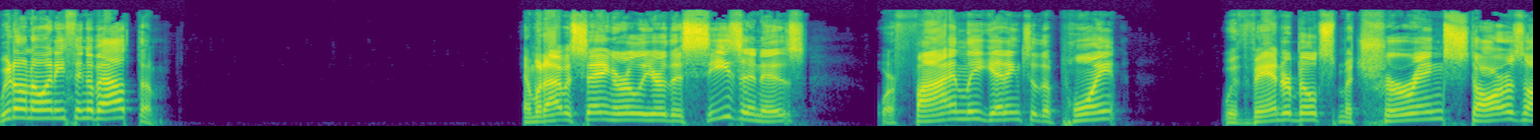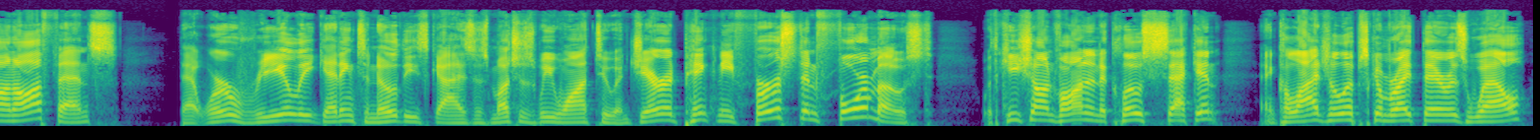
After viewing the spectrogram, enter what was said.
We don't know anything about them. And what I was saying earlier this season is we're finally getting to the point with Vanderbilt's maturing stars on offense that we're really getting to know these guys as much as we want to. And Jared Pinkney, first and foremost, with Ke'Shawn Vaughn in a close second, and Kalija Lipscomb right there as well.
